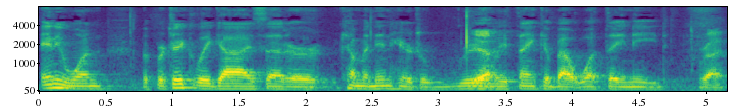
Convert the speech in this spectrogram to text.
anyone, but particularly guys that are coming in here to really Yeah. think about what they need. Right.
